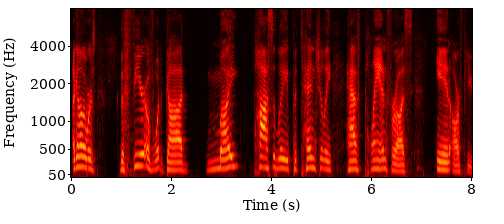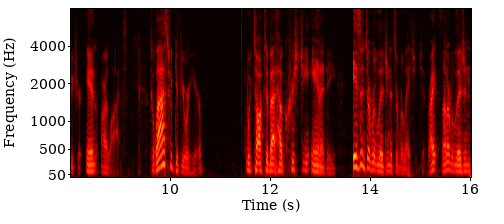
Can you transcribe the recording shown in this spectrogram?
Like, in other words, the fear of what God might possibly, potentially have planned for us in our future, in our lives. So, last week, if you were here, we talked about how Christianity isn't a religion, it's a relationship, right? It's not a religion,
